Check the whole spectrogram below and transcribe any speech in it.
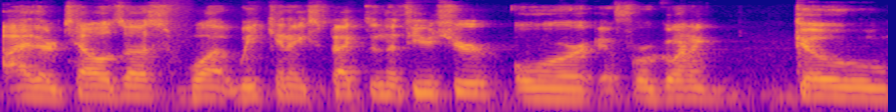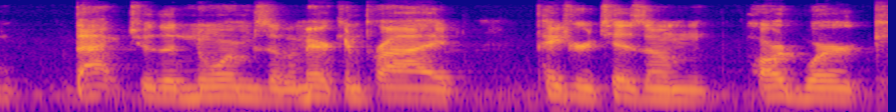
either tells us what we can expect in the future, or if we're going to go back to the norms of American pride, patriotism, hard work,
